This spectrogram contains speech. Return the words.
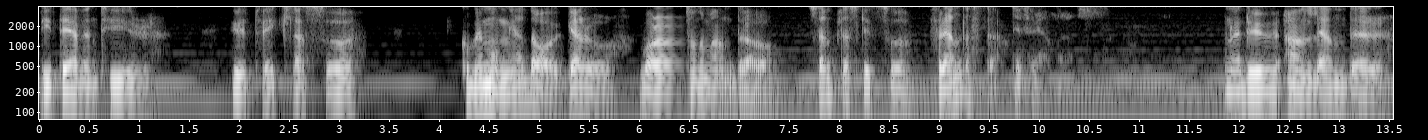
ditt äventyr utvecklas så kommer många dagar att vara som de andra och sen plötsligt så förändras det. Det förändras. Och när du anländer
